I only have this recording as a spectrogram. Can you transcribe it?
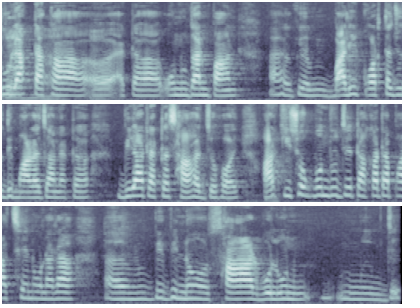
দু লাখ টাকা একটা অনুদান পান। বাড়ির কর্তা যদি মারা যান একটা বিরাট একটা সাহায্য হয়। আর কৃষক বন্ধু যে টাকাটা পাচ্ছেন ওনারা বিভিন্ন সার বলুন যে-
